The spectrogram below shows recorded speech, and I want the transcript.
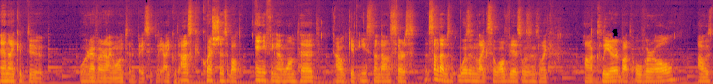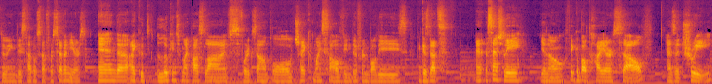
and I could do whatever I wanted basically. I could ask questions about anything I wanted. I would get instant answers. Sometimes it wasn't like so obvious, wasn't like uh, clear, but overall I was doing this type of stuff for seven years. And uh, I could look into my past lives, for example, check myself in different bodies, because that's essentially, you know, think about higher self as a tree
